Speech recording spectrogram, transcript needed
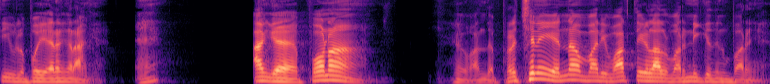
தீவில் போய் இறங்குறாங்க. அங்கே போனால் அந்த பிரச்சனை என்ன மாதிரி வார்த்தைகளால் வர்ணிக்குதுன்னு பாருங்கள்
